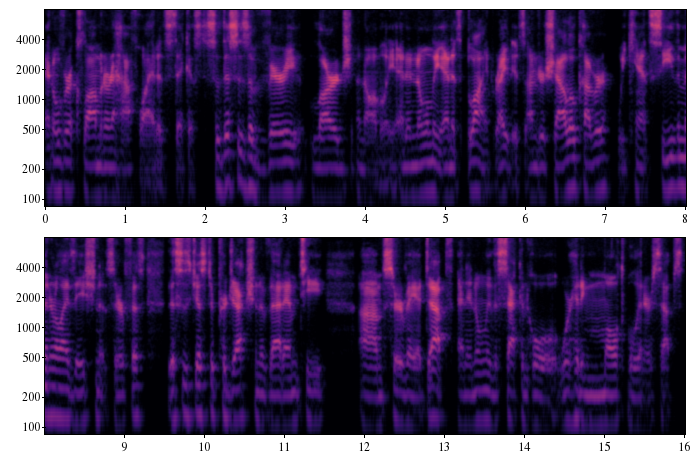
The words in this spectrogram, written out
and over a kilometer and a half wide at its thickest. So this is a very large anomaly, and it only and it's blind, right? It's under shallow cover. We can't see the mineralization at surface. This is just a projection of that MT um, survey at depth. And in only the second hole, we're hitting multiple intercepts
